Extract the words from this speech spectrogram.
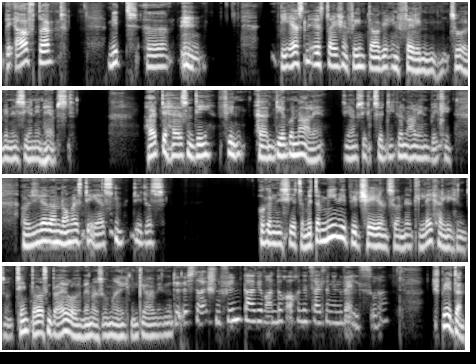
beauftragt, mit äh, die ersten österreichischen Filmtage in Felden zu organisieren im Herbst. Heute heißen die Film äh, Diagonale. Sie haben sich zur Diagonale entwickelt. Aber wir waren damals die Ersten, die das organisiert haben. Mit einem Mini-Budget und so, nicht lächerlich und so. 10.000 Euro, wenn man es umrechnen, glaube ich. Die österreichischen Filmtage waren doch auch eine Zeit lang in Wels, oder? Später.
